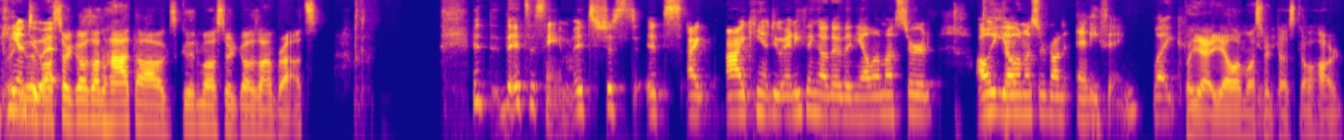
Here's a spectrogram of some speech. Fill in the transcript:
can't Regular do it. mustard goes on hot dogs. Good mustard goes on brats. it. It's the same. It's just it's I I can't do anything other than yellow mustard. I'll eat Yeah. yellow mustard on anything. Like But yeah, yellow mustard does go hard.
